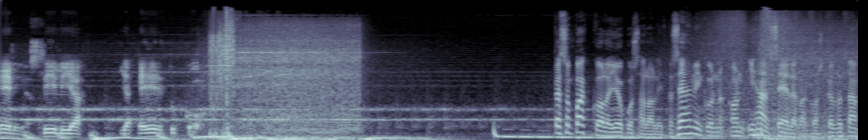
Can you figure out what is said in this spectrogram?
Elia Silja ja Eetu K. Tässä on pakko olla joku salaliitto. Sehän niin kuin on ihan selvä, koska tota,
